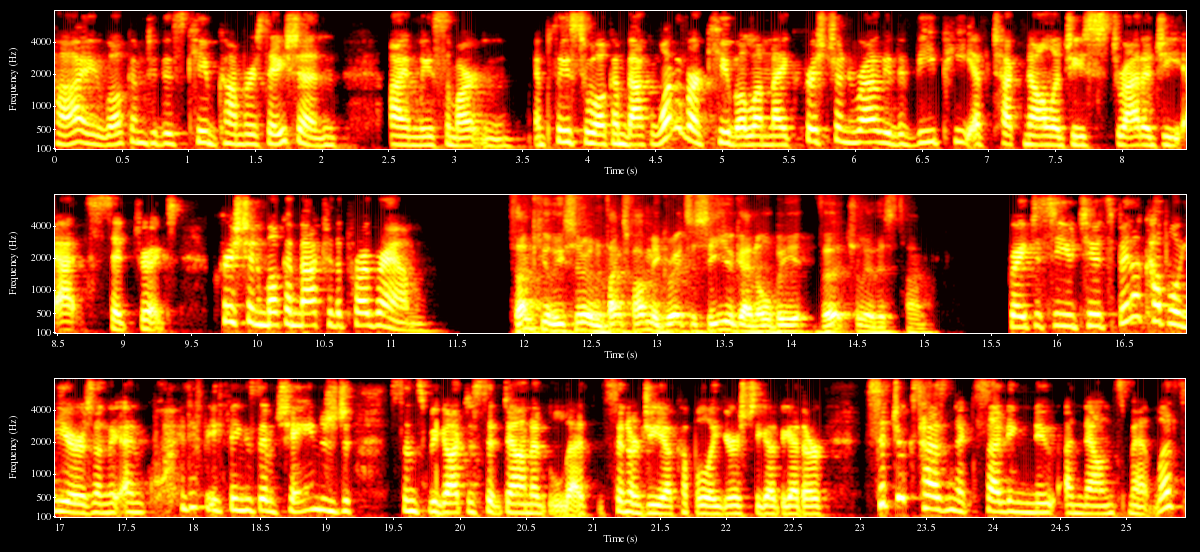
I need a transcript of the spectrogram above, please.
Hi, welcome to this CUBE conversation. I'm Lisa Martin. I'm pleased to welcome back one of our CUBE alumni, Christian Reilly, the VP of Technology Strategy at Citrix. Christian, welcome back to the program. Thank you, Lisa, and thanks for having me. Great to see you again, albeit virtually this time. Great to see you too. It's been a couple years, and, and quite a few things have changed since we got to sit down at Synergy a couple of years to go together. Citrix has an exciting new announcement. Let's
